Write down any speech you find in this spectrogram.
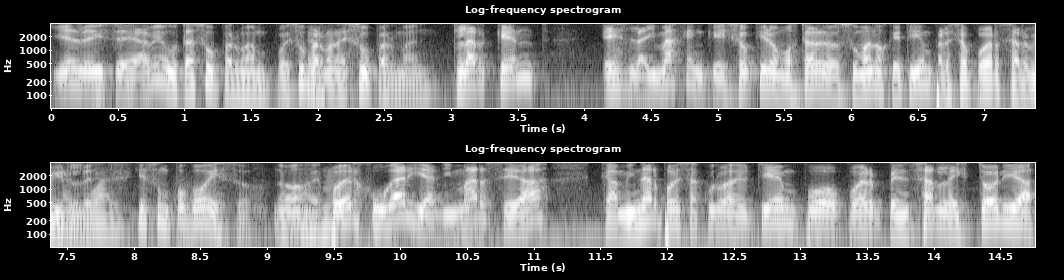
Y él le dice, a mí me gusta Superman, pues Superman es Superman. Clark Kent es la imagen que yo quiero mostrar a los humanos que tienen para yo poder servirles. Y es un poco eso, ¿no? Es poder jugar y animarse a caminar por esas curvas del tiempo, poder pensar la historia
